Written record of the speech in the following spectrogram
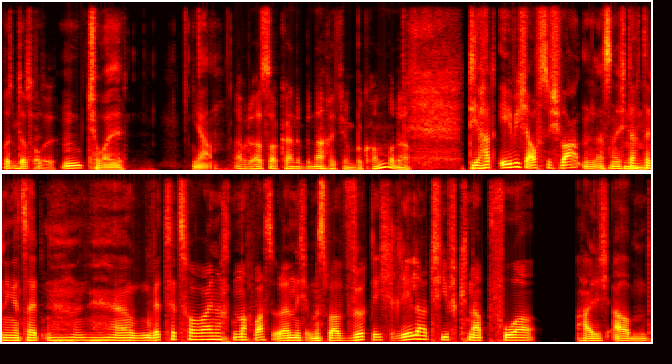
was Hm, da toll. Hm, toll. Ja. Aber du hast auch keine Benachrichtigung bekommen, oder? Die hat ewig auf sich warten lassen. Ich dachte Mhm. dann die ganze Zeit, äh, wird jetzt vor Weihnachten noch was oder nicht? Und es war wirklich relativ knapp vor Heiligabend,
